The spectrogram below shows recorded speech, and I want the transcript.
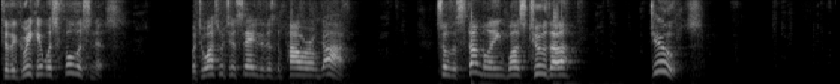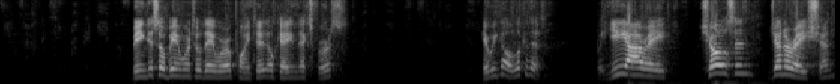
To the Greek, it was foolishness. But to us which are saved, it is the power of God. So the stumbling was to the Jews. Being disobedient until they were appointed. Okay, next verse. Here we go. Look at this. But ye are a chosen generation,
